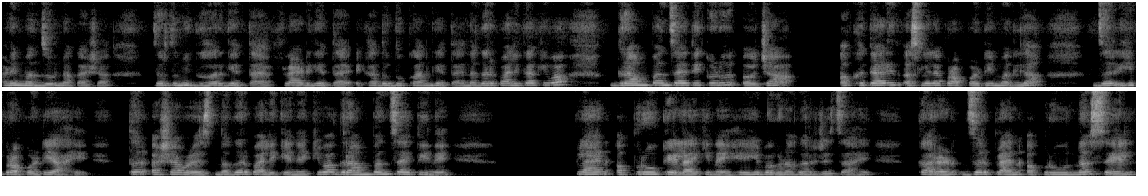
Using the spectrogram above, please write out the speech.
आणि मंजूर नकाशा. जर तुम्ही घर घेताय फ्लॅट घेताय एखादं दुकान घेताय नगरपालिका किंवा ग्रामपंचायतीकडून ज्या च्या अखत्यारीत असलेल्या प्रॉपर्टीमधला जर ही प्रॉपर्टी आहे तर अशा वेळेस नगरपालिकेने किंवा ग्रामपंचायतीने प्लॅन अप्रूव्ह आहे की नाही हेही बघणं गरजेचं आहे. कारण जर प्लॅन अप्रूव्ह नसेल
